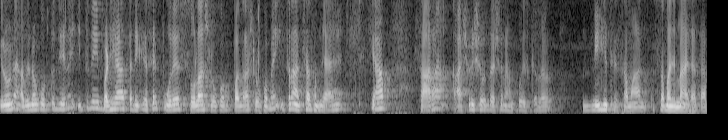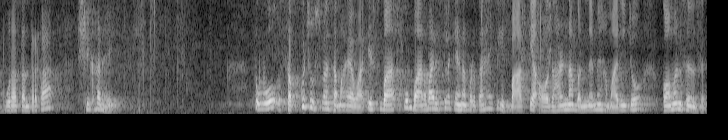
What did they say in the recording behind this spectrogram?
इन्होंने अभिनव गुप्त जी ने इतनी बढ़िया तरीके से पूरे सोलह श्लोकों, पंद्रह श्लोकों में इतना अच्छा समझाया है कि आप सारा काश्मीर शिव दर्शन हमको इसके अंदर निहित है समाज समझ में आ जाता है। पूरा तंत्र का शिखर है ये। तो वो सब कुछ उसमें समाया हुआ इस बात को बार बार इसलिए कहना पड़ता है कि इस बात की अवधारणा बनने में हमारी जो कॉमन सेंस है,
